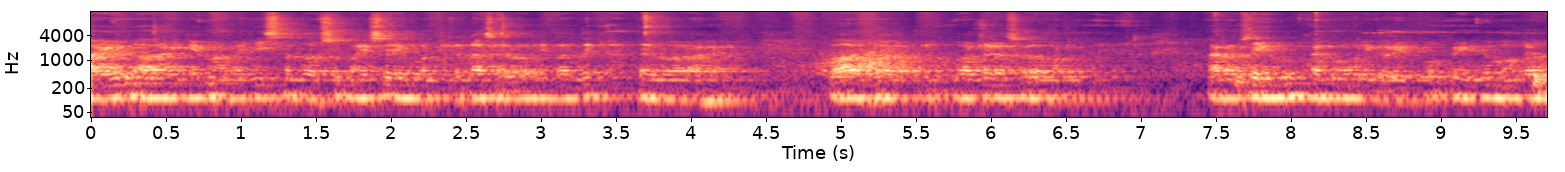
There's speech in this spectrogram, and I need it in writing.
ஆயுள் ஆரோக்கியம் அமைதி சந்தோஷம் ஐஸ்வர்யம் போன்ற எல்லா செல்வங்களையும் வந்து காத்தல்வாராக வாழ்வார்கள் சொல்ல முடியும் அறம் செய்வோம் கர்மமொழி உழைப்போம் மீண்டும் மங்களம்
